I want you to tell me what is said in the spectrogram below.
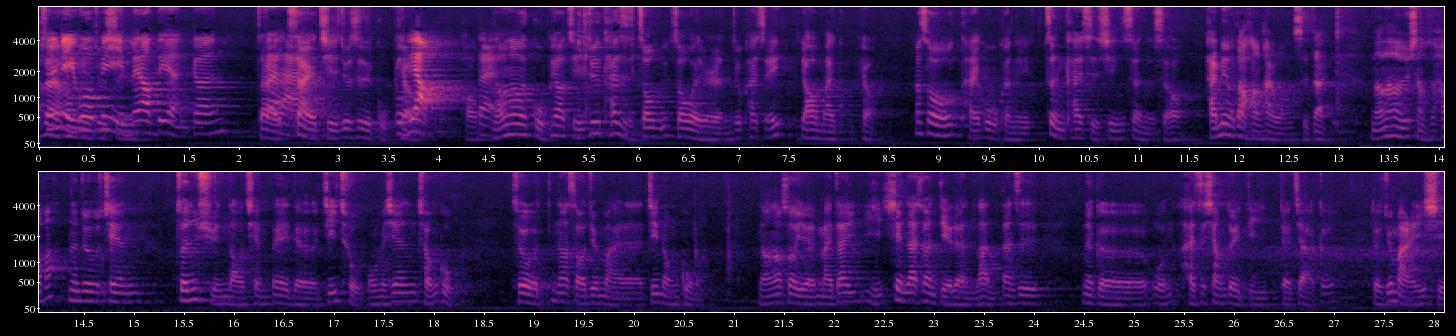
虚拟货币饮料店跟再再来再来其实就是股票，股票，好，然后那个股票其实就是开始周周围的人就开始哎、要买股票，那时候台股可能正开始兴盛的时候，还没有到航海王时代，然后他就想说好吧，那就先遵循老前辈的基础，我们先存股，所以我那时候就买了金融股嘛，然后那时候也买在以现在算跌得很烂，但是那个我还是相对低的价格，对，就买了一些，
